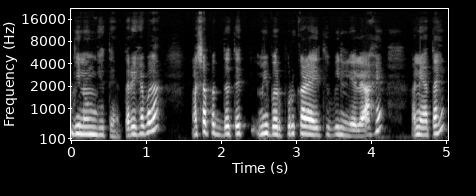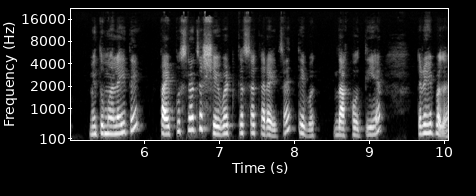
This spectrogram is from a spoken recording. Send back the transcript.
विणून घेते. तर हे बघा अशा पद्धतीत मी भरपूर कळ्या इथे विणलेल्या आहे आणि आता हे मी तुम्हाला इथे पायपुसण्याचा शेवट कसा करायचा आहे ते बघ दाखवतीये. तर हे बघा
